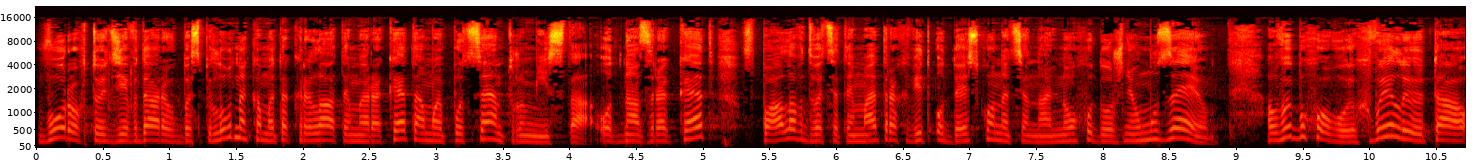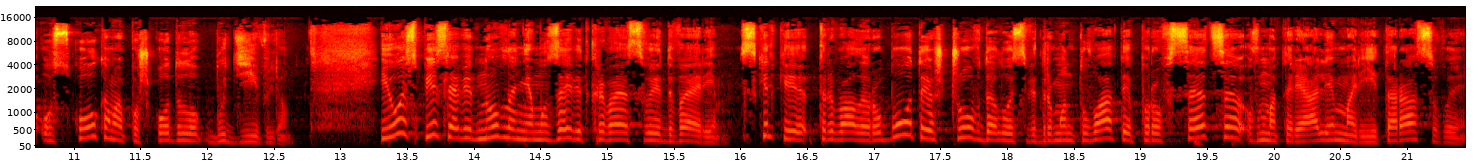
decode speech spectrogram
Ворог тоді вдарив безпілотниками та крилатими ракетами по центру міста. Одна з ракет впала в 20 метрах від Одеського національного художнього музею. Вибуховою хвилею та осколками пошкодило будівлю. І ось після відновлення музей відкриває свої двері. Скільки тривали роботи, що вдалося відремонтувати, про все це в матеріалі Марії Тарасової.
